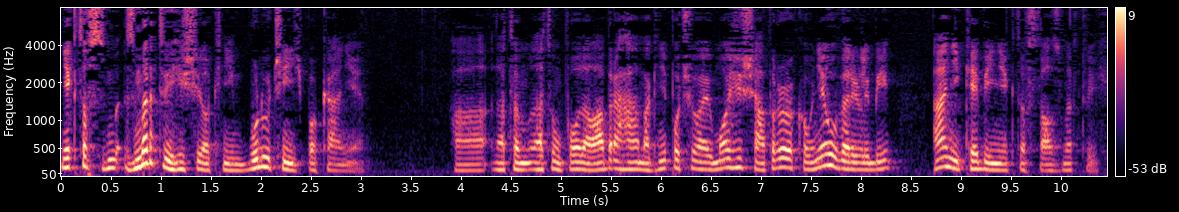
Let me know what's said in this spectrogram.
niekto z mŕtvych išiel k ním, budú činiť pokánie. A na tom, na tom povedal Abraham, ak nepočúvajú Mojžiša a prorokov, neuverili by, ani keby niekto stal z mŕtvych.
